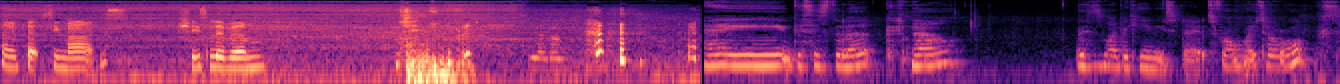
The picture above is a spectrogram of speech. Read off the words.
and a Pepsi Max. She's living. She's living. hey, this is the look now. This is my bikini today. It's from Motel Rocks.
